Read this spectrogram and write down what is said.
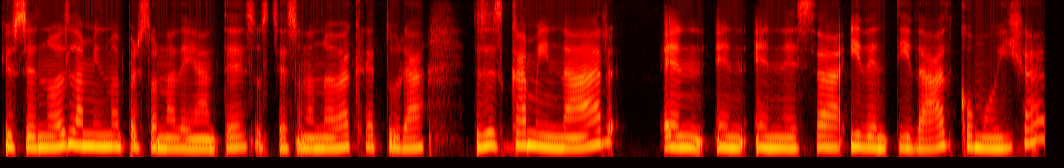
que usted no es la misma persona de antes, usted es una nueva criatura. Entonces, caminar en, en, en esa identidad como hija,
